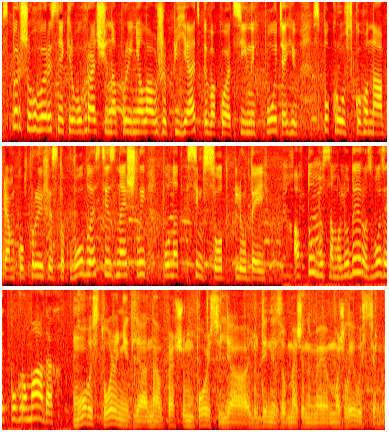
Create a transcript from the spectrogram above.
З 1 вересня Кіровоградщина прийняла вже п'ять евакуаційних потягів з Покровського напрямку. Прихисток в області знайшли понад 700 людей. Автобусами людей розвозять по громадах. Умови створені для на першому поверсі для людини з обмеженими можливостями.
